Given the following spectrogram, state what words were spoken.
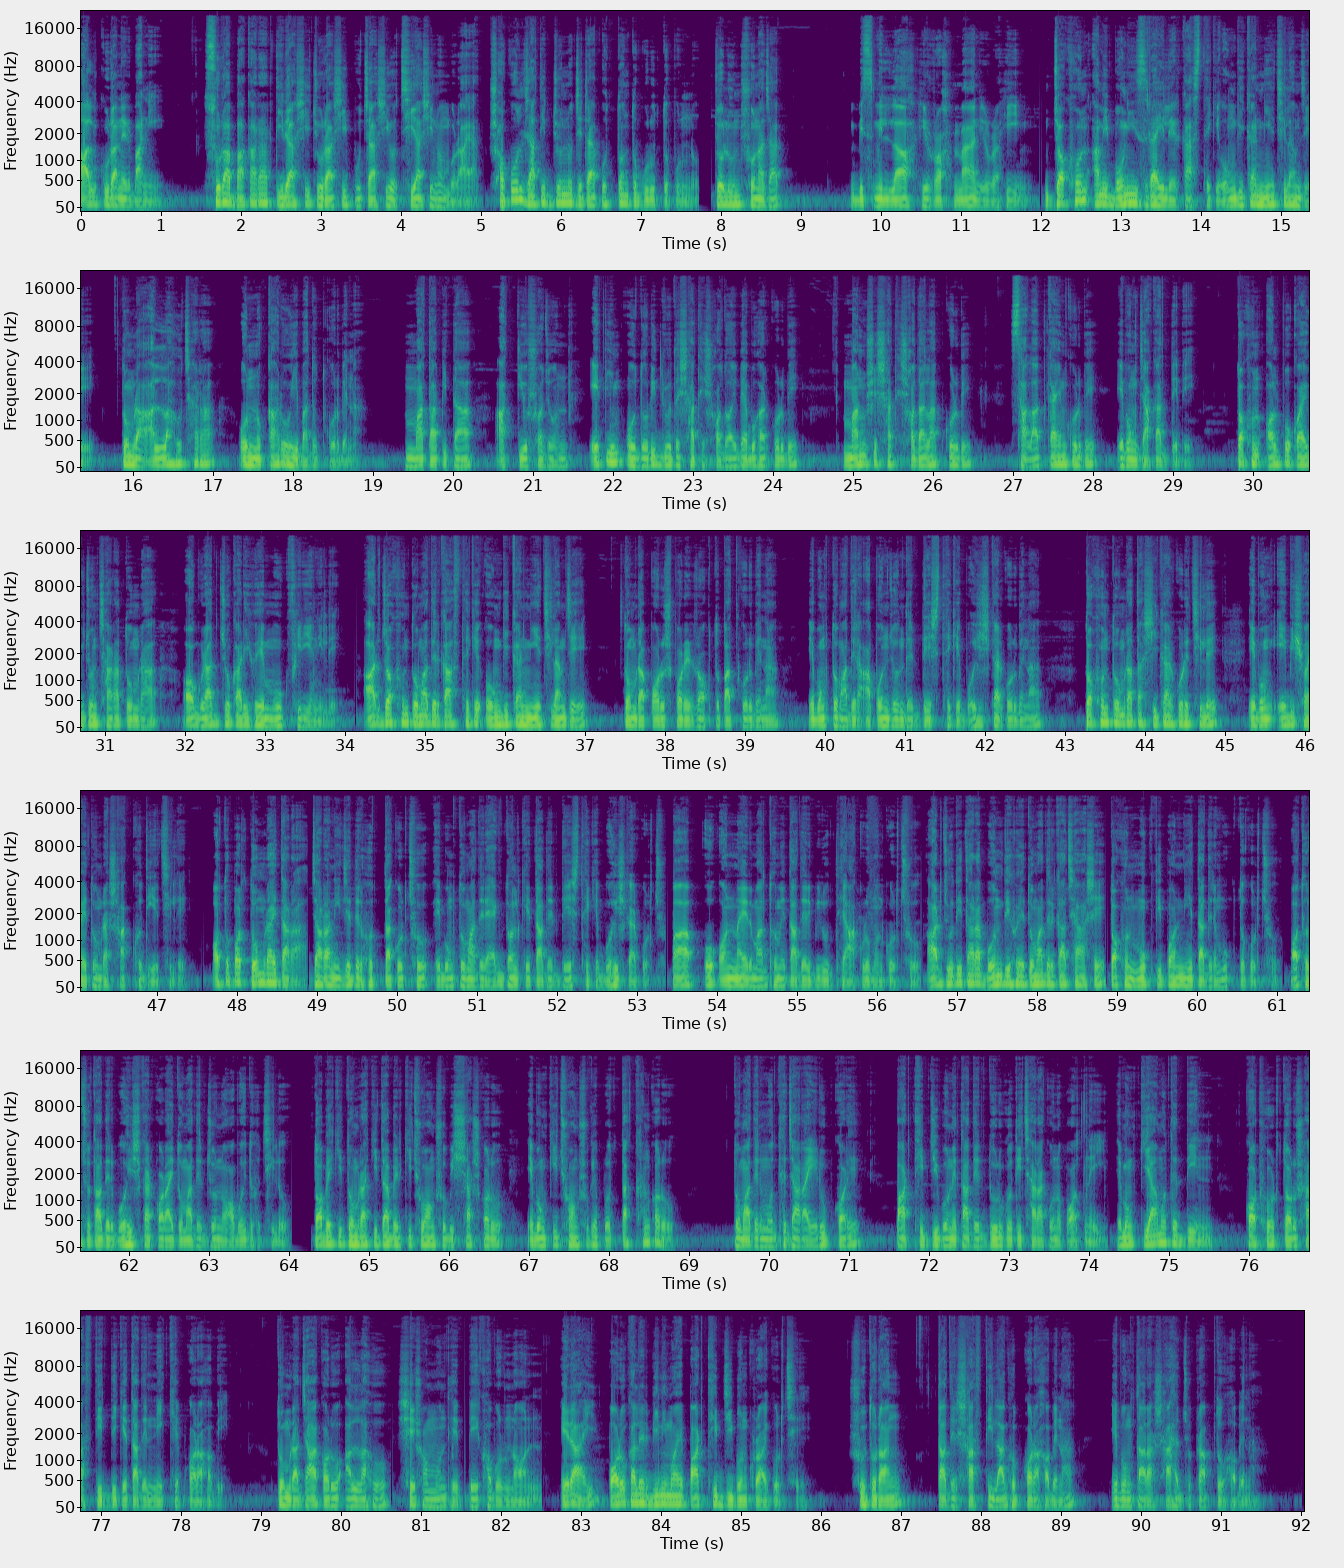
আল কুরআনের বাণী। সুরা বাকারার তিরাশি, চুরাশি, পঁচাশি ও ছিয়াশি নম্বর আয়াত। সকল জাতির জন্য যেটা অত্যন্ত গুরুত্বপূর্ণ। চলুন শোনা যাক। বিসমিল্লাহ রহমান রহিম। যখন আমি বনি ইসরায়েলের কাছ থেকে অঙ্গীকার নিয়েছিলাম যে, তোমরা আল্লাহ ছাড়া অন্য কারও ইবাদত করবে না। মাতা পিতা আত্মীয় স্বজন এতিম ও দরিদ্রদের সাথে সদয় ব্যবহার করবে, মানুষের সাথে সদালাপ করবে সালাদ কায়েম করবে এবং জাকাত দেবে। তখন অল্প কয়েকজন ছাড়া তোমরা অগ্রাহ্যকারী হয়ে মুখ ফিরিয়ে নিলে। আর যখন তোমাদের কাছ থেকে অঙ্গীকার নিয়েছিলাম যে, তোমরা পরস্পরের রক্তপাত করবে না এবং তোমাদের আপনজনদের দেশ থেকে বহিষ্কার করবে না, তখন তোমরা তা স্বীকার করেছিলে এবং এ বিষয়ে তোমরা সাক্ষ্য দিয়েছিলে। অতপর তোমরাই তারা, যারা নিজেদের হত্যা করছ এবং তোমাদের একদলকে তাদের দেশ থেকে বহিষ্কার করছ। পাপ ও অন্যায়ের মাধ্যমে তাদের বিরুদ্ধে আক্রমণ করছ। আর যদি তারা বন্দী হয়ে তোমাদের কাছে আসে, তখন মুক্তিপণ নিয়ে তাদের মুক্ত করছ। অথচ তাদের বহিষ্কার করাই তোমাদের জন্য অবৈধ ছিল। তবে কি তোমরা কিতাবের কিছু অংশ বিশ্বাস করো এবং কিছু অংশকে প্রত্যাখ্যান করো? তোমাদের মধ্যে যারা এরূপ করে, পার্থিব জীবনে তাদের দুর্গতি ছাড়া কোনো পথ নেই। এবং কিয়ামতের দিন কঠোরতর শাস্তির দিকে তাদের নিক্ষেপ করা হবে। তোমরা যা করো আল্লাহ, সে সম্বন্ধে বেখবর নন। এরাই পরকালের বিনিময়ে পার্থিব জীবন ক্রয় করছে। সুতরাং তাদের শাস্তি লাঘব করা হবে না এবং তারা সাহায্যপ্রাপ্ত হবে না।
